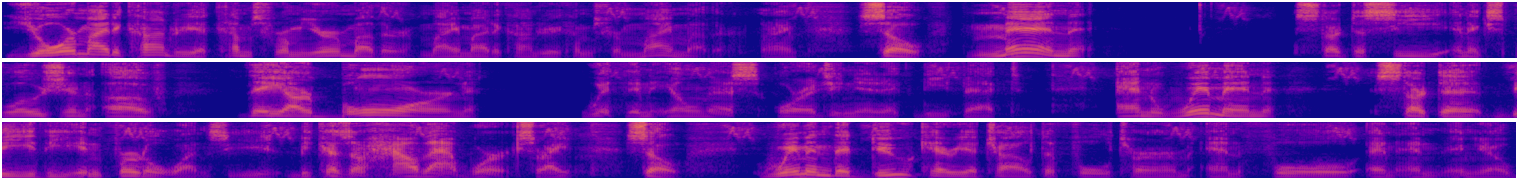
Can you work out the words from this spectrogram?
Your mitochondria comes from your mother. My mitochondria comes from my mother. Right. So men start to see an explosion of they are born with an illness or a genetic defect, and women start to be the infertile ones because of how that works, right? So women that do carry a child to full term and full and and, and you know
